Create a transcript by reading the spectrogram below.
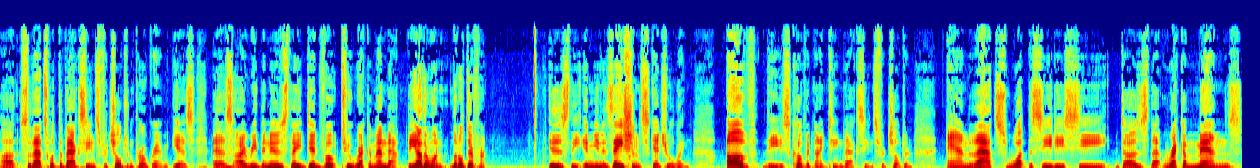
Uh, so that's what the Vaccines for Children program is. As I read the news, they did vote to recommend that. The other one, little different, is the immunization scheduling of these COVID 19 vaccines for children. And that's what the CDC does that recommends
